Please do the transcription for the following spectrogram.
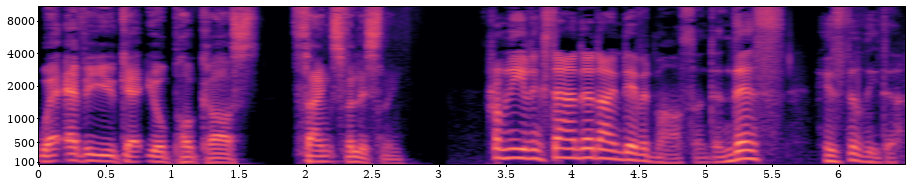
wherever you get your podcasts. Thanks for listening. From the Evening Standard, I'm David Marsland, and this is The Leader.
